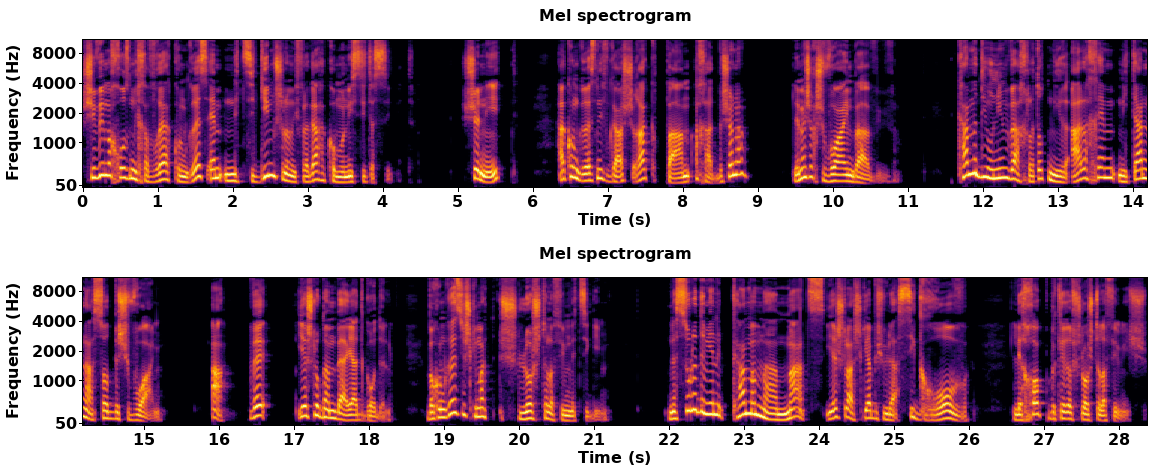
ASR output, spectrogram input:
70% מחברי הקונגרס הם נציגים של המפלגה הקומוניסטית הסינית. שנית, הקונגרס נפגש רק פעם אחת בשנה, למשך שבועיים באביב. כמה דיונים והחלטות נראה לכם ניתן לעשות בשבועיים? אה, ויש לו גם בעיית גודל. בקונגרס יש כמעט 3,000 נציגים. נסו לדמיין כמה מאמץ יש להשקיע בשביל להשיג רוב לחוק בקרב 3,000 איש.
